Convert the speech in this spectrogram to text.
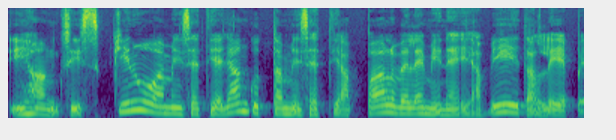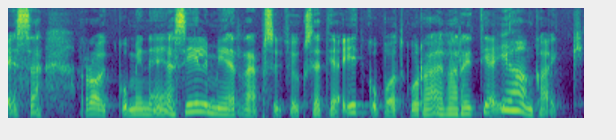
ihan siis kinuamiset ja jankuttamiset ja palveleminen ja viitan liepeessä roikkuminen ja silmien räpsytykset ja itkupotkuraivarit ja ihan kaikki.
